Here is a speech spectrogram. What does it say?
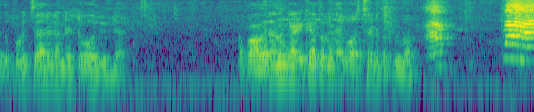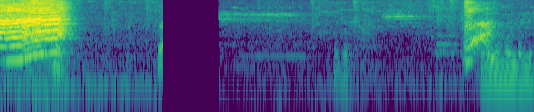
ഇത് പുളിച്ചാറ് കണ്ടിട്ട് പോലുമില്ല. അപ്പോൾ അവരൊന്നും കഴിക്കാത്തതുകൊണ്ട് ഞാൻ കുറച്ച് എടുത്തിട്ടുള്ളൂ. അധികം വേണ്ടല്ലോ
